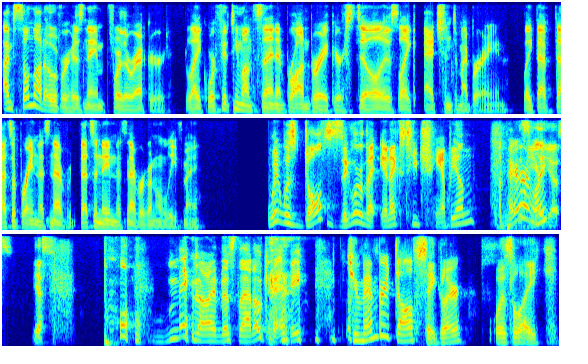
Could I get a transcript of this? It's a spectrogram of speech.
I'm still not over his name for the record. Like we're 15 months in, and Bron Breakker still is like etched into my brain. Like that. That's a brain that's never. That's a name that's never going to leave me. Wait, was Dolph Ziggler the NXT champion? Apparently. yes. Yes. Oh man, I missed that. Okay. Do you remember Dolph Ziggler was like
